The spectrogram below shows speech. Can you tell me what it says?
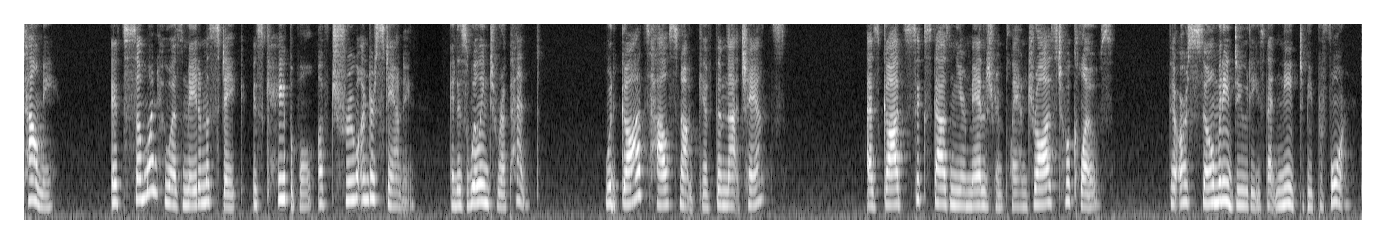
Tell me, if someone who has made a mistake is capable of true understanding and is willing to repent, would God's house not give them that chance? As God's 6,000 year management plan draws to a close, there are so many duties that need to be performed.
